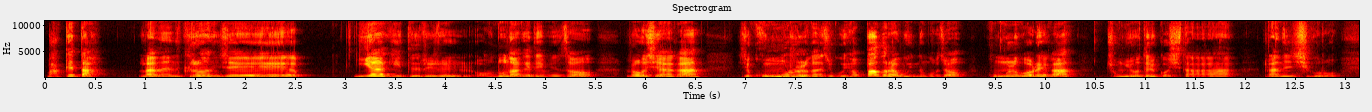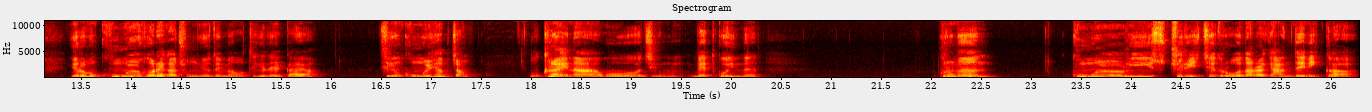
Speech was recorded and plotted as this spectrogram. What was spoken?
막겠다라는 그런 이제 이야기들을 어, 논하게 되면서 러시아가 이제 곡물을 가지고 협박을 하고 있는 거죠. 곡물 거래가 종료될 것이다. 라는 식으로. 여러분, 곡물 거래가 종료되면 어떻게 될까요? 지금 곡물 협정, 우크라이나하고 지금 맺고 있는, 그러면 곡물이 수출이 제대로 원활하게 안 되니까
